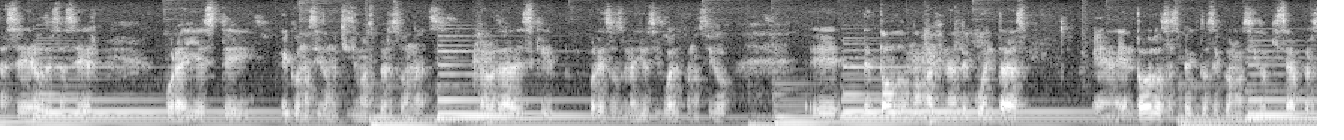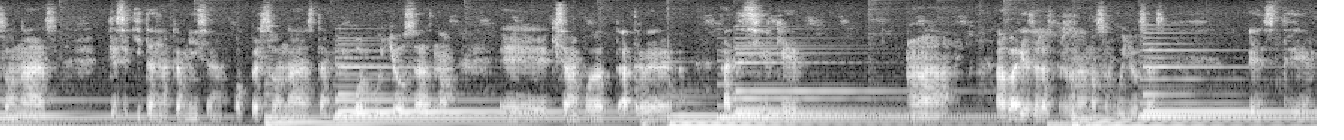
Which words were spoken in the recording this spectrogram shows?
hacer o deshacer. Por ahí este, he conocido muchísimas personas. La verdad es que por esos medios igual he conocido eh, de todo, ¿no? Al final de cuentas, en, todos los aspectos he conocido quizá personas que se quitan la camisa o personas también orgullosas, ¿no? Eh, quizá me puedo atrever a decir que uh, a varias de las personas más orgullosas. Este,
